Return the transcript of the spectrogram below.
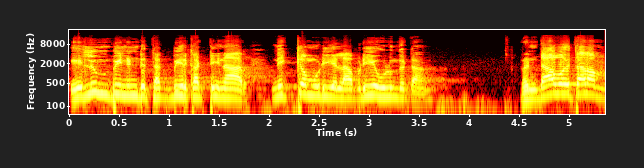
எலும்பி நின்று தக்பீர் கட்டினார். நிக்க முடியல அப்படியே உளுந்துட்டான். ரெண்டாவது தரம்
